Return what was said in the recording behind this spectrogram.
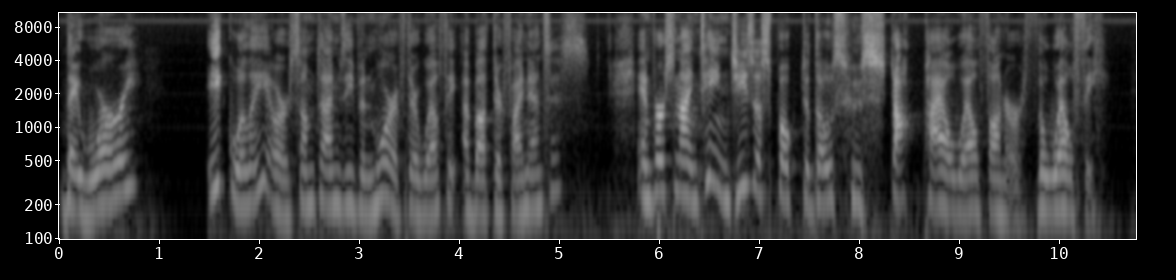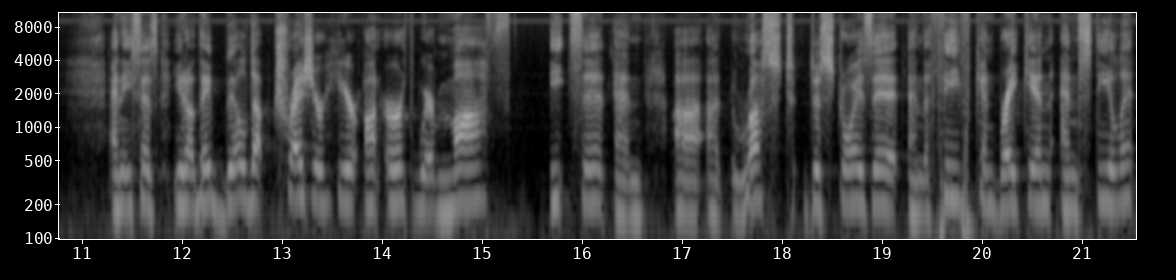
they worry equally or sometimes even more if they're wealthy about their finances? In verse 19, Jesus spoke to those who stockpile wealth on earth, the wealthy. And he says, you know, they build up treasure here on earth where moth eats it and uh, uh, rust destroys it and the thief can break in and steal it.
